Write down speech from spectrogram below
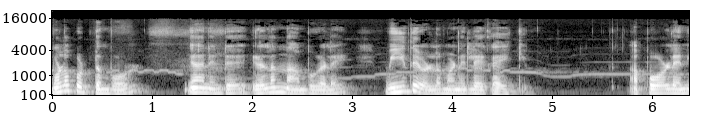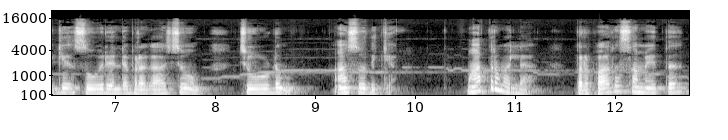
മുള പൊട്ടുമ്പോൾ ഞാൻ എന്റെ ഇളം നാമ്പുകളെ മീതെയുള്ള മണ്ണിലേക്ക് അയക്കും. അപ്പോൾ എനിക്ക് സൂര്യന്റെ പ്രകാശവും ചൂടും ആസ്വദിക്കാം. മാത്രമല്ല പ്രഭാത സമയത്ത്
